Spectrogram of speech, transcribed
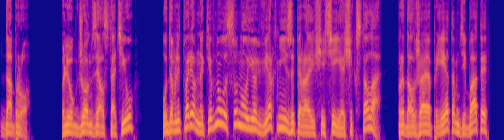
«Добро». Люк Джон взял статью, удовлетворенно кивнул и сунул ее в верхний запирающийся ящик стола, продолжая при этом дебаты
